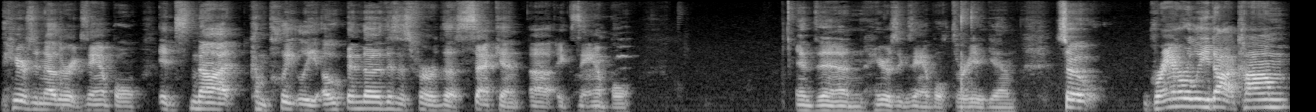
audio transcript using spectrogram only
here's another example. It's not completely open though. This is for the second uh, example. And then here's example three again. So Grammarly.com.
